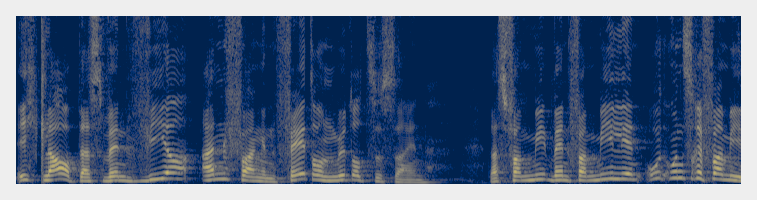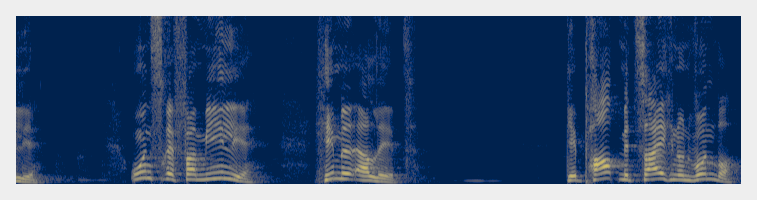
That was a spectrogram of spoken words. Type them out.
Ich glaube, dass wenn wir anfangen, Väter und Mütter zu sein, dass Famili wenn Familien, unsere Familie, unsere Familie Himmel erlebt, gepaart mit Zeichen und Wunder,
